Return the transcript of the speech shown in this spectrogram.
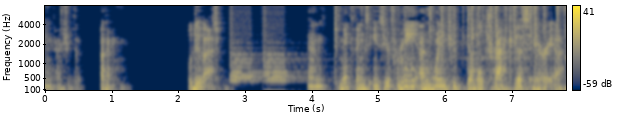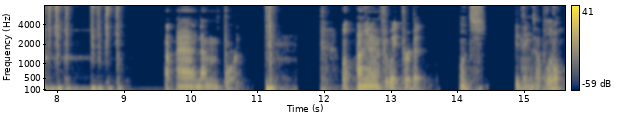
Manufactured goods. Okay. We'll do that. And to make things easier for me, I'm going to double track this area. Oh, and I'm poor. Well, I'm going to have to wait for a bit. Let's speed things up a little.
